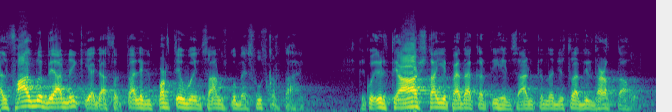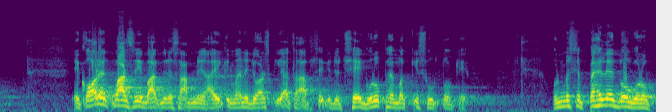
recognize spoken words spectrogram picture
अल्फाज में बयान नहीं किया जा सकता, लेकिन पढ़ते हुए इंसान उसको महसूस करता है कि कोई इर्त्याशता ये पैदा करती है इंसान के अंदर जिस तरह दिल धड़कता हो। एक और एतबार से ये बात मेरे सामने आई कि मैंने जो अर्ज़ किया था आपसे कि जो छः ग्रुप हैं मक्की सूरतों के, उनमें से पहले दो ग्रुप,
